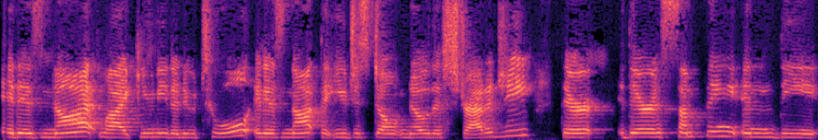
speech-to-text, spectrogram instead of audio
it is not like you need a new tool it is not that you just don't know this strategy there there is something in the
